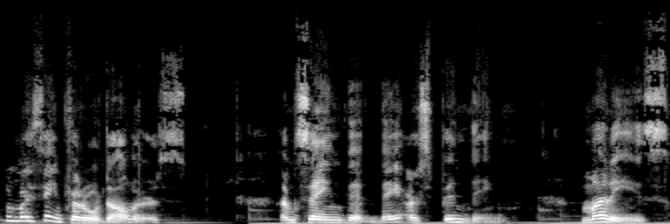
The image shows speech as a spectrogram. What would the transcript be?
what am I saying federal dollars? I'm saying that they are spending monies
